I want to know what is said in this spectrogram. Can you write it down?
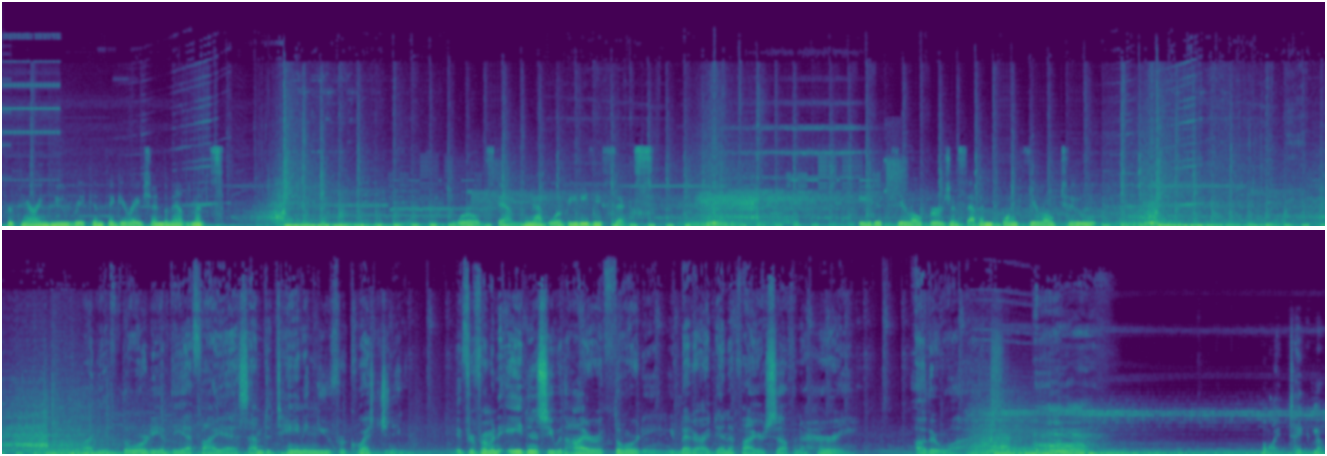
Preparing new reconfiguration amendments. World STEM Network EDV6. Edict 0 version 7.02. By the authority of the FIS, I'm detaining you for questioning. If you're from an agency with higher authority, you'd better identify yourself in a hurry. Otherwise, I take no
